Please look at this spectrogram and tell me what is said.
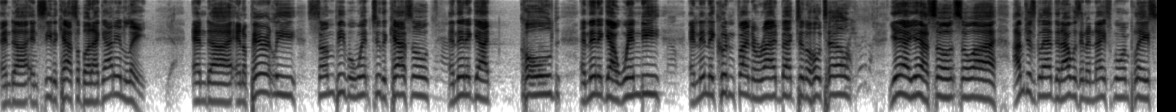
and uh, and see the castle, but I got in late. And uh, and apparently some people went to the castle, and then it got cold, and then it got windy, and then they couldn't find a ride back to the hotel. Yeah, yeah. So so uh, I'm just glad that I was in a nice warm place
